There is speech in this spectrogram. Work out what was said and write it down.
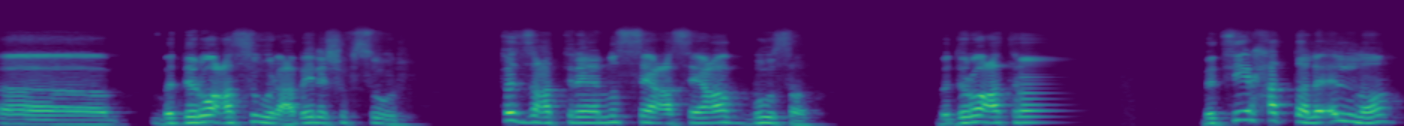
آه بدي أروح على سور على بالي أشوف سور. فز على ال train نص ساعة ساعة بوصل. بدي أروح على. بتصير حتى لإلنا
